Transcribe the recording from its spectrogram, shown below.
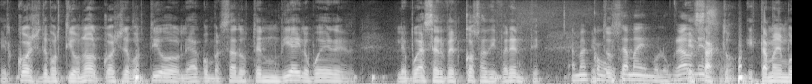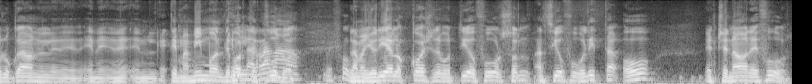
El coach deportivo no, el coach deportivo le va a conversar a usted en un día y lo puede, le puede hacer ver cosas diferentes. Además, como que está más involucrado en Exacto, eso. y está más involucrado en el, en- en- en el Que- tema mismo del deporte, rama fútbol. fútbol. La mayoría de los coaches deportivos de fútbol son, han sido futbolistas o entrenadores de fútbol.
